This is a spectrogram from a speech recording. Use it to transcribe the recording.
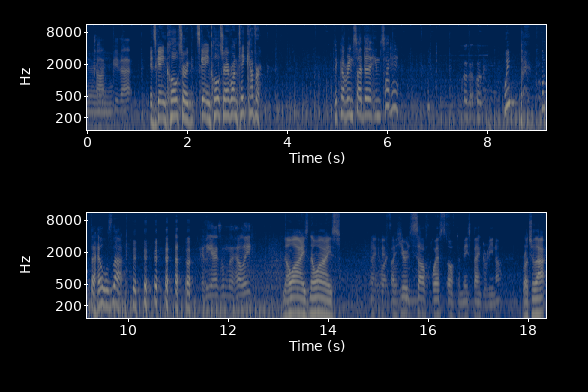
Yeah, yeah, Copy yeah. that. It's getting closer. It's getting closer. Everyone take cover. The cover inside the inside here. Quick, quick, quick. Weep. what the hell was that? Any eyes on the heli? no eyes, no eyes. Negative. I hear it southwest of the Maze Bank Arena. Roger that.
